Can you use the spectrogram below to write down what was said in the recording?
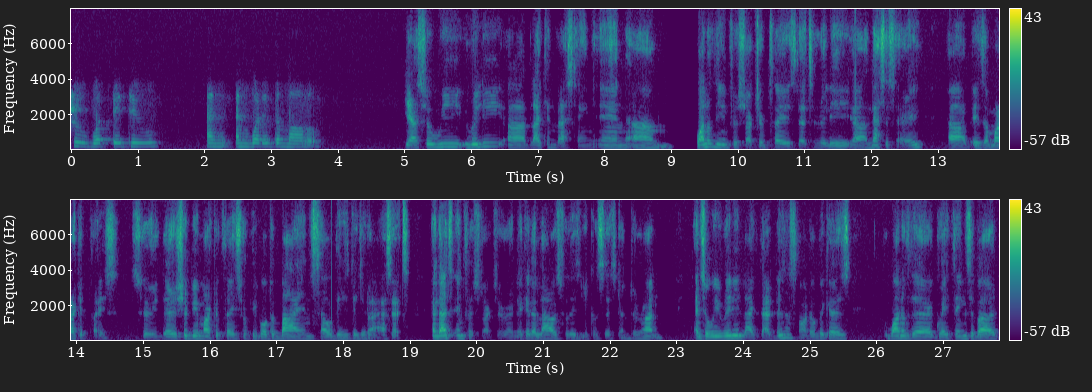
through what they do and, and what is the model. Yeah, so we really uh, like investing in um, one of the infrastructure plays that's really uh, necessary uh, is a marketplace. So there should be a marketplace for people to buy and sell these digital assets. And that's infrastructure, right? Like it allows for this ecosystem to run. And so we really like that business model because one of the great things about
